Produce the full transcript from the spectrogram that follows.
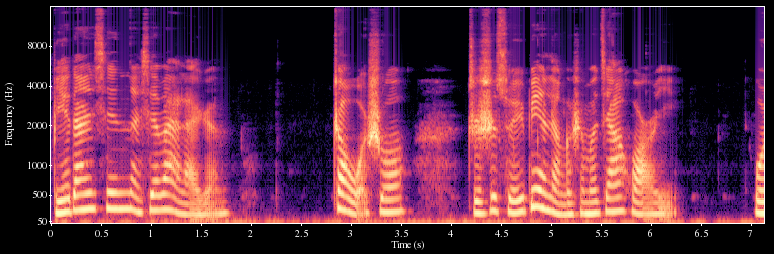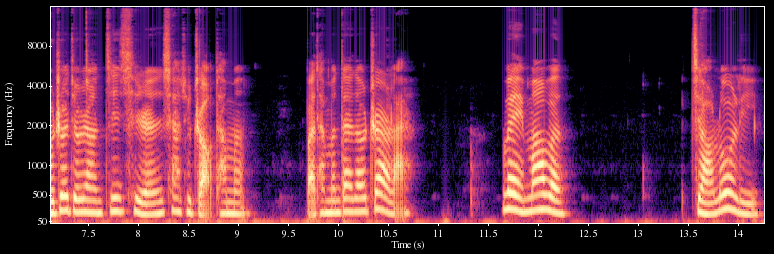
别担心那些外来人。照我说，只是随便两个什么家伙而已。我这就让机器人下去找他们，把他们带到这儿来。喂，马文。角落里，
